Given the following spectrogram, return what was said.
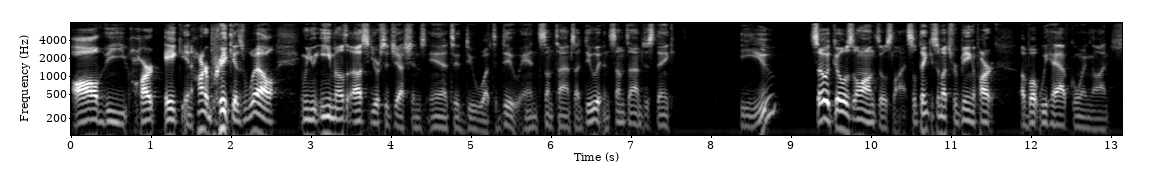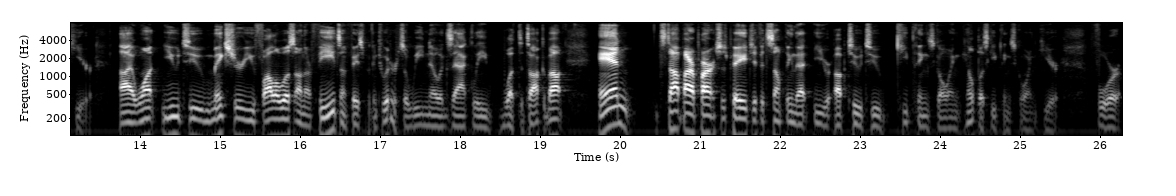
all the heartache and heartbreak as well. when you email us your suggestions to do what to do, and sometimes I do it, and sometimes just think, you. So it goes along those lines. So thank you so much for being a part of what we have going on here. I want you to make sure you follow us on our feeds on Facebook and Twitter so we know exactly what to talk about. And stop by our partnerships page if it's something that you're up to to keep things going, help us keep things going here for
